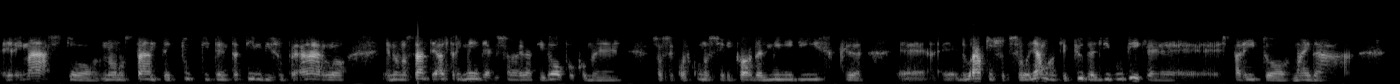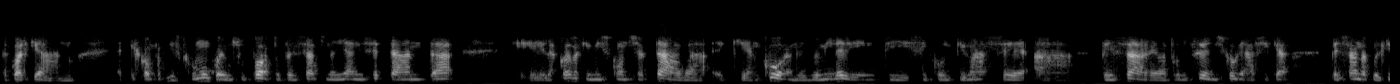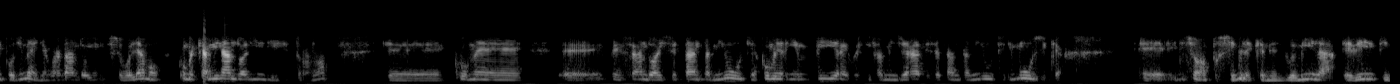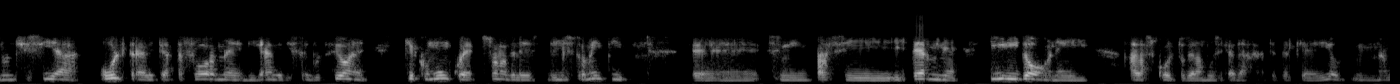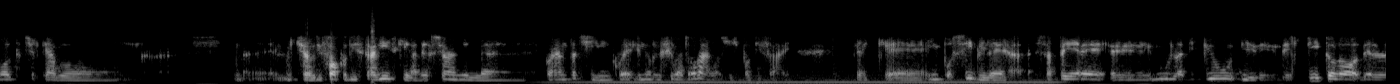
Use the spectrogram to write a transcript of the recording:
è rimasto, nonostante tutti i tentativi di superarlo e nonostante altri media che sono arrivati dopo, come so se qualcuno si ricorda il mini disc, eh, è durato se vogliamo anche più del DVD che è sparito ormai da, da qualche anno. Il compact disc comunque è un supporto pensato negli anni 70 e la cosa che mi sconcertava è che ancora nel 2020 si continuasse a pensare alla produzione discografica pensando a quel tipo di media, guardando, se vogliamo, come camminando all'indietro, no? eh, come eh, pensando ai 70 minuti, a come riempire questi famigerati 70 minuti di musica. eh, diciamo, è possibile che nel 2020 non ci sia, oltre alle piattaforme di grande distribuzione, che comunque sono delle, degli strumenti, eh, se mi passi il termine, inidonei all'ascolto della musica d'arte, perché io una volta cercavo il Liceo di Fuoco di Stravinsky, la versione del 45, e non riuscivo a trovarla su Spotify perché è impossibile sapere eh, nulla di più di, del titolo del,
